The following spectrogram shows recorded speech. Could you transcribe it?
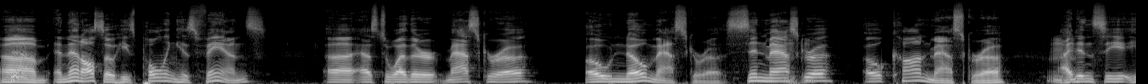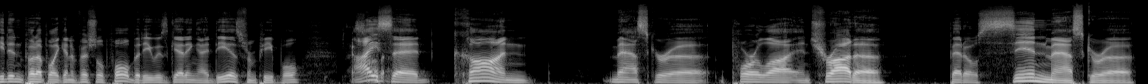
Um, And then also, he's polling his fans uh, as to whether Mascara, oh no Mascara, Sin Mascara, oh con Mascara. I didn't see, he didn't put up like an official poll, but he was getting ideas from people. I, said con Mascara por la entrada, pero sin Mascara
